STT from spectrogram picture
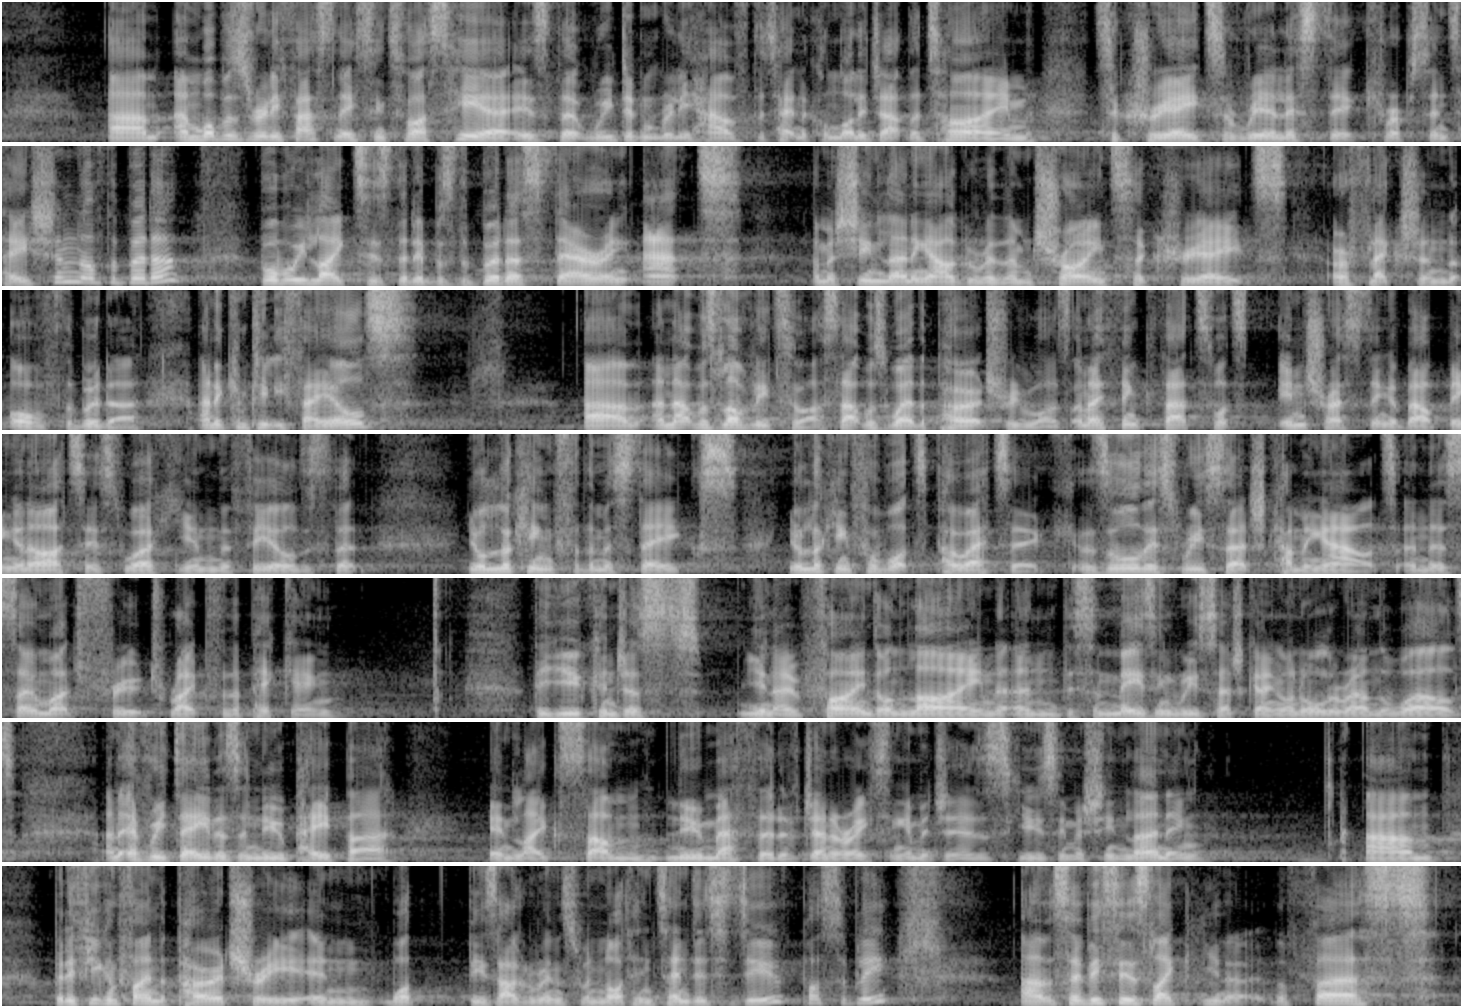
Um, and what was really fascinating to us here is that we didn't really have the technical knowledge at the time to create a realistic representation of the Buddha. But what we liked is that it was the Buddha staring at a machine learning algorithm trying to create a reflection of the Buddha. And it completely failed. Um, and that was lovely to us. That was where the poetry was. And I think that's what's interesting about being an artist working in the field is that you're looking for the mistakes. You're looking for what's poetic. There's all this research coming out, and there's so much fruit ripe for the picking that you can just, you know, find online, and this amazing research going on all around the world. And every day there's a new paper in like some new method of generating images using machine learning. Um, but if you can find the poetry in what these algorithms were not intended to do, possibly. Um, so this is like, you know, the first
